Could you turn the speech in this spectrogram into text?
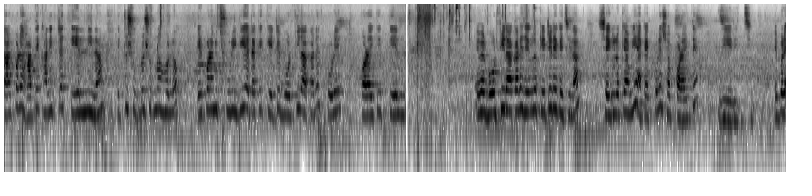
তারপরে হাতে খানিকটা তেল নিলাম, একটু শুকনো শুকনো হলো। এরপর আমি ছুরি দিয়ে এটাকে কেটে বরফির আকারে করে কড়াইতে তেল এবার বরফির আকারে যেগুলো কেটে রেখেছিলাম, সেগুলোকে আমি এক এক করে সব কড়াইতে দিয়ে দিচ্ছি। এরপরে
